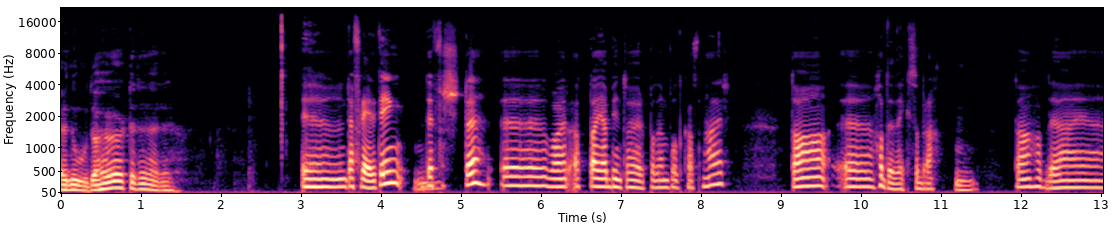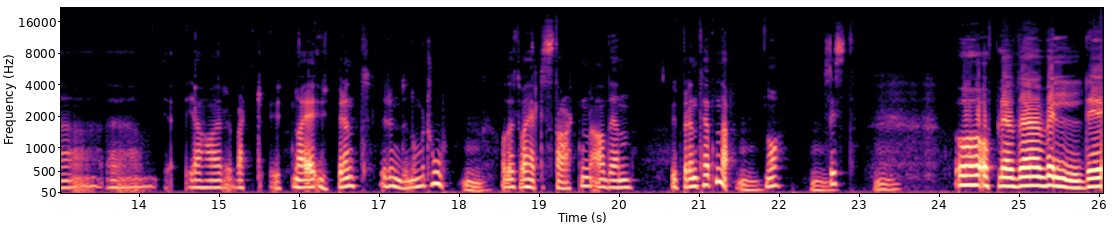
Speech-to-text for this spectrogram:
Er det noe du har hørt, eller er det det er flere ting. Det første eh, var at da jeg begynte å høre på den podkasten her, da eh, hadde jeg det ikke så bra. mm, Da hadde jeg Jeg har vært ut, Nå er jeg utbrent runde nummer to. mm, Og dette var helt i starten av den utbrentheten, da. mm, Nå. mm, Sist. mm, Og opplevde veldig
